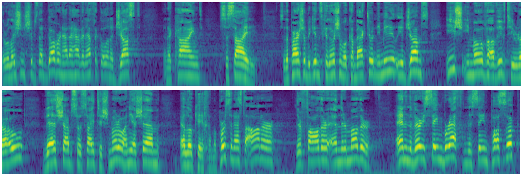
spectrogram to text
the relationships that govern how to have an ethical and a just and a kind society. So the parsha begins Kedoshim, we'll come back to it, and immediately it jumps, Ish imo v'aviv tira'u, v'es shab sosai tishmoro, ani Hashem elokechem. A person has to honor their father and their mother. And in the very same breath, in the same pasuk,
